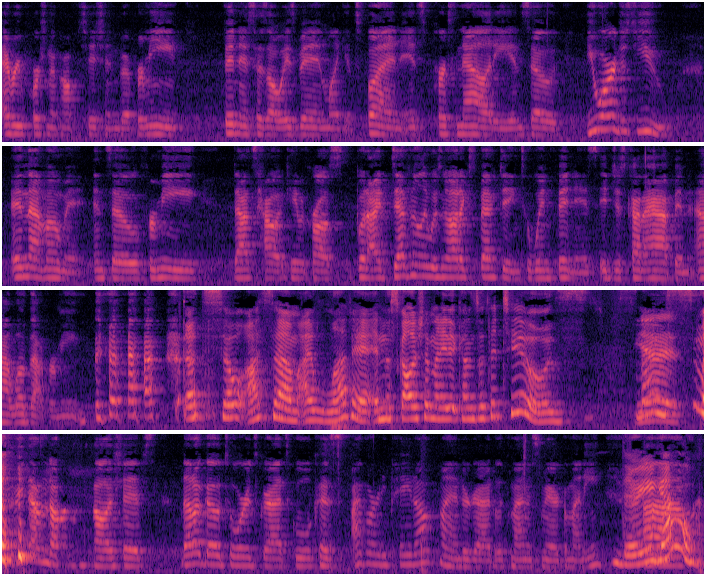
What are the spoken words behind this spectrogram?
every portion of competition. But for me, fitness has always been like it's fun, it's personality, and so you are just you in that moment. And so for me, that's how it came across. But I definitely was not expecting to win fitness. It just kind of happened, and I love that for me. That's so awesome. I love it. And the scholarship money that comes with it too is yes, nice. three thousand dollars in scholarships. That'll go towards grad school because I've already paid off my undergrad with my Miss America money. There you Um,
